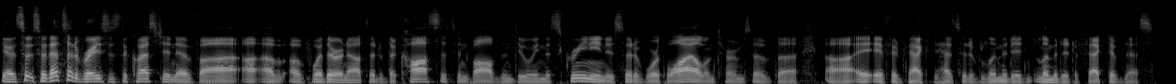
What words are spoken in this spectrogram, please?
Yeah, so, so that sort of raises the question of, uh, of of whether or not sort of the cost that's involved in doing the screening is sort of worthwhile in terms of the uh, if in fact it has sort of limited limited effectiveness.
